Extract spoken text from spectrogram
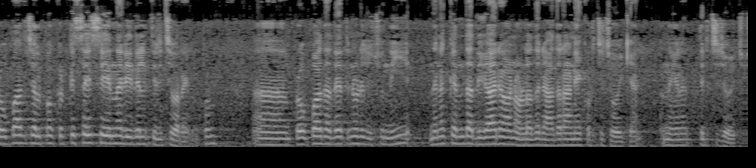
പ്രഭുപാദ് ചിലപ്പോൾ ക്രിട്ടിസൈസ് ചെയ്യുന്ന രീതിയിൽ തിരിച്ചു പറയും. അപ്പം പ്രഭുപാദ് അദ്ദേഹത്തിനോട് ചോദിച്ചു നീ നിനക്ക് എന്ത് അധികാരമാണുള്ളത് രാധാറാണിയെ കുറിച്ച് ചോദിക്കാൻ എന്നിങ്ങനെ തിരിച്ചു ചോദിച്ചു.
